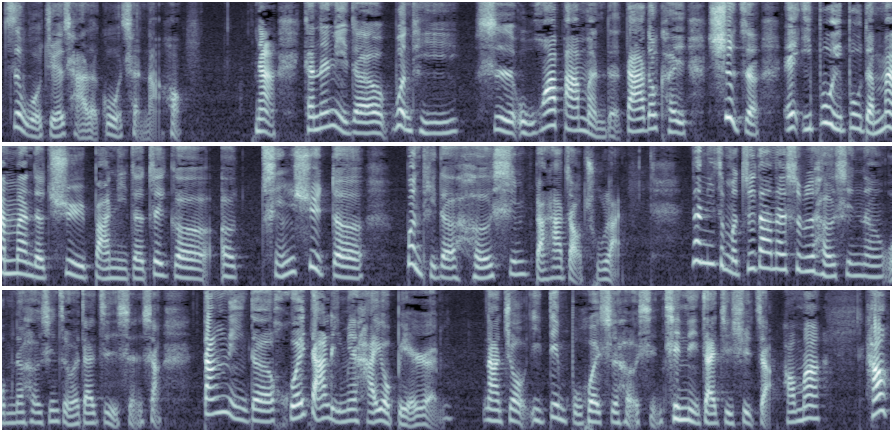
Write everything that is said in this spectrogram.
自我觉察的过程呐，吼。那可能你的问题是五花八门的，大家都可以试着诶一步一步的，慢慢的去把你的这个呃情绪的问题的核心把它找出来。那你怎么知道那是不是核心呢？我们的核心只会在自己身上。当你的回答里面还有别人，那就一定不会是核心，请你再继续找好吗？好，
